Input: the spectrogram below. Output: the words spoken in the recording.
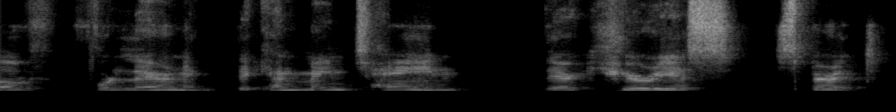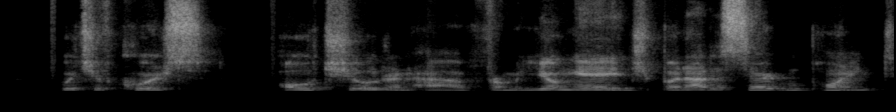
love for learning. They can maintain their curious spirit, which, of course, all children have from a young age. But at a certain point,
